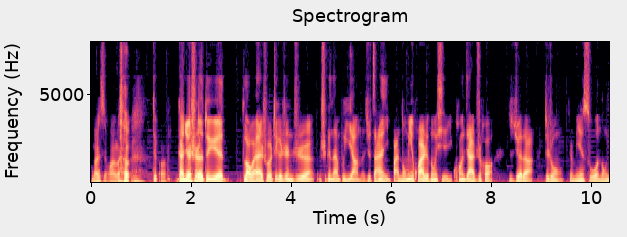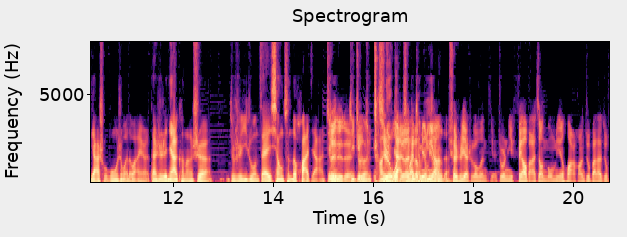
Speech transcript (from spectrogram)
蛮喜欢的。就感觉是对于老外来说，这个认知是跟咱不一样的。就咱把农民画这个东西一框架之后。就觉得这种就民俗农家手工什么的玩意儿，但是人家可能是就是一种在乡村的画家，这个这这种场景感是完全不一样的。确实也是个问题，就是你非要把它叫农民画，好像就把它就，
